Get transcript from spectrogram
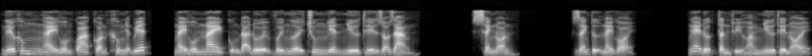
nếu không ngày hôm qua còn không nhận biết ngày hôm nay cũng đã đối với người trung niên như thế rõ ràng. Xanh non. Danh tự này gọi nghe được tần thủy hoàng như thế nói,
